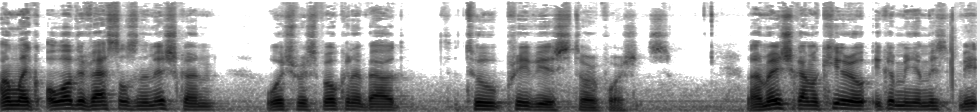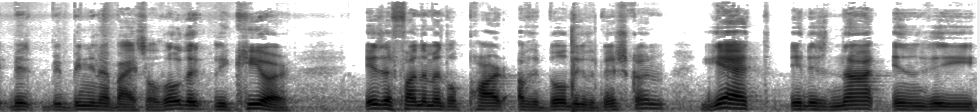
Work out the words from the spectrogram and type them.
unlike all other vessels in the Mishkan, which were spoken about two previous Torah portions. Although the, the is a fundamental part of the building of the Mishkan, yet it is not in the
